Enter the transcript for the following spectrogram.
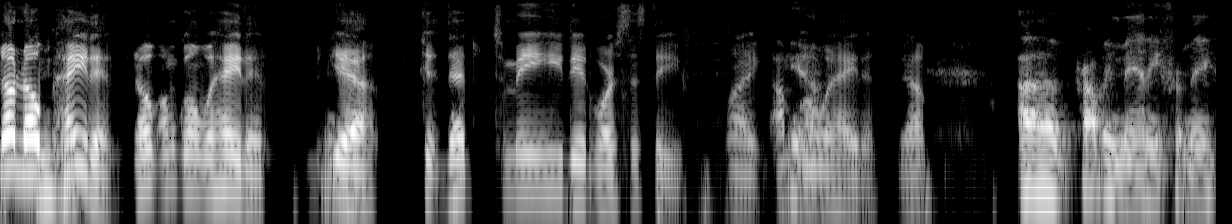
No, nope, Okay. Hayden. Nope, I'm going with Hayden. Yeah, that to me he did worse than Steve. Like I'm Yeah. going with Hayden. Yep. Uh, probably Manny for me.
